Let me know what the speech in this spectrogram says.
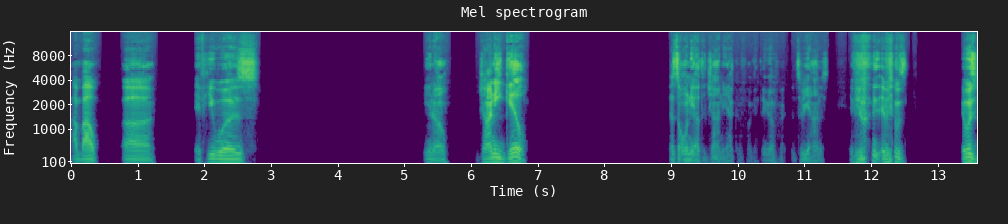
How about uh, if he was, you know, Johnny Gill? That's the only other Johnny I can fucking think of, to be honest. If you if it was it was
